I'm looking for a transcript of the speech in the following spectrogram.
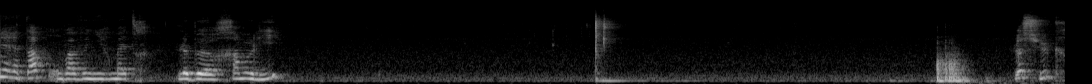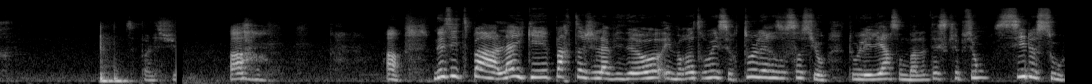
Première étape, on va venir mettre le beurre ramolli. Le sucre. C'est pas le sucre. Ah ah, n'hésite pas à liker, partager la vidéo et me retrouver sur tous les réseaux sociaux. Tous les liens sont dans la description ci-dessous.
